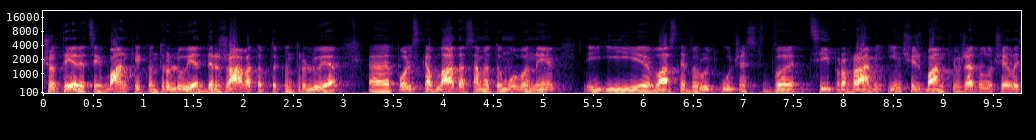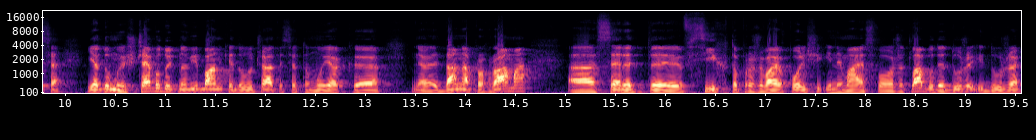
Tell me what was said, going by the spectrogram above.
чотири цих банки контролює держава, тобто контролює е, польська влада. Саме тому вони і, і власне беруть участь в цій програмі. Інші ж банки вже долучилися. Я думаю, ще будуть нові банки долучатися, тому як е, е, дана програма. е, Серед е, всіх, хто проживає в Польщі і не має свого житла, буде дуже і дуже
